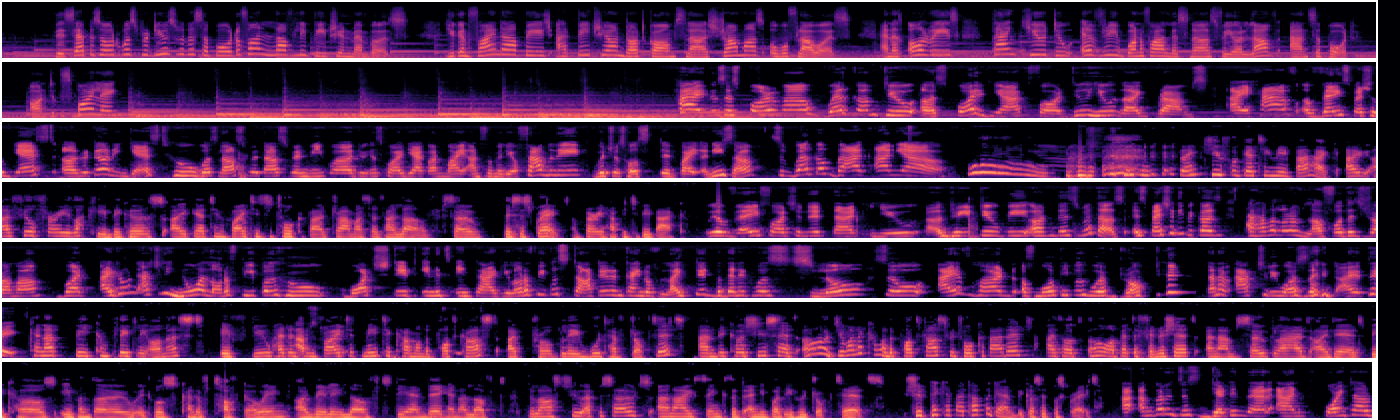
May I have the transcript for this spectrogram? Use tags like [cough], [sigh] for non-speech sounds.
This episode was produced with the support of our lovely Patreon members. You can find our page at patreon.com slash dramas over flowers. And as always, thank you to every one of our listeners for your love and support. On to the spoiling. Hi, this is Poroma. Welcome to a spoiled yak for Do You Like Brahms? I have a very special guest, a returning guest, who was last with us when we were doing a spoiled yak on My Unfamiliar Family, which was hosted by Anisa. So, welcome back, Anya. Woo! [laughs] Thank you for getting me back. I, I feel very lucky because I get invited to talk about dramas that I love. So, this is great. I'm very happy to be back we're very fortunate that you agreed to be on this with us, especially because I have a lot of love for this drama, but I don't actually know a lot of people who watched it in its entirety. A lot of people started and kind of liked it, but then it was slow. So I have heard of more people who have [laughs] dropped it than have actually watched the [laughs] entire thing. Can I be completely honest? If you hadn't Absolutely. invited me to come on the podcast, I probably would have dropped it. And because you said, Oh, do you want to come on the podcast? We talk about it. I thought, Oh, I better finish it. And I'm so glad I did because even though it was kind of tough going, I really loved the ending and I loved the last two episodes. And I think that anybody who dropped it should pick it back up again because it was great. I- am going to just get in there and point out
